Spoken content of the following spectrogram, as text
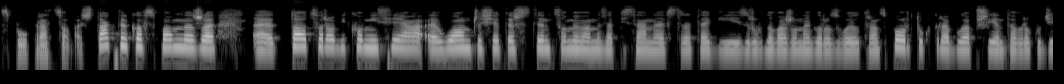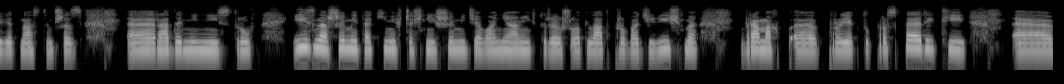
współpracować. Tak tylko wspomnę, że, to, co robi komisja, łączy się też z tym, co my mamy zapisane w strategii zrównoważonego rozwoju transportu, która była przyjęta w roku 19 przez, Radę Ministrów i z naszymi takimi wcześniejszymi działaniami, które już od lat prowadziliśmy w ramach, projektu Prosperity. E,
